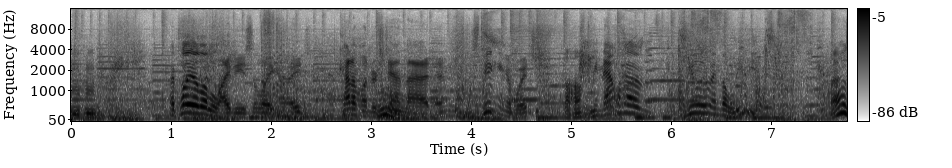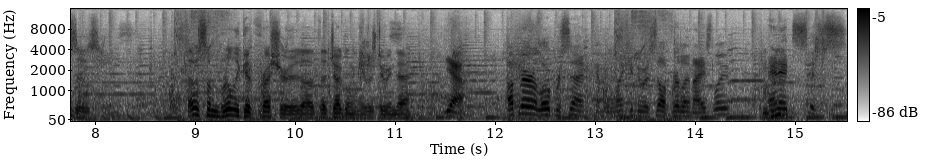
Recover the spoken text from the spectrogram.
Mm-hmm. I play a little Ivy, so like I kind of understand Ooh. that. And speaking of which, Uh-huh. we now have Hilo in the lead. Wowzers. That was some really good pressure, uh, the juggling he was doing there. Yeah. Up air at low percent can link into itself really nicely, Mhm. and it's it's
